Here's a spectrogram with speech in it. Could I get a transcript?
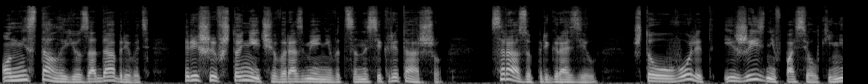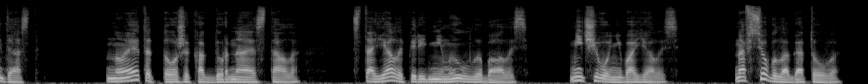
Он не стал ее задабривать, решив, что нечего размениваться на секретаршу. Сразу пригрозил, что уволит и жизни в поселке не даст. Но это тоже как дурная стала. Стояла перед ним и улыбалась. Ничего не боялась. На все была готова.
